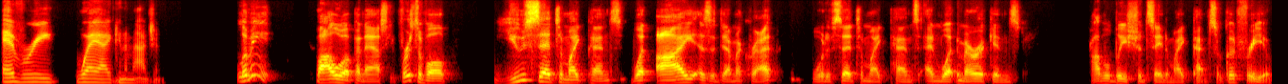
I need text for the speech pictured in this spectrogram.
every way I can imagine. Let me follow up and ask you first of all, you said to Mike Pence what I, as a Democrat, would have said to Mike Pence and what Americans probably should say to Mike Pence. So good for you.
